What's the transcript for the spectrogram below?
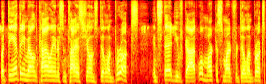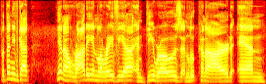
but De'Anthony Melton, Kyle Anderson, Tyus Jones, Dillon Brooks. Instead, you've got well Marcus Smart for Dillon Brooks, but then you've got you know Roddy and LaRavia and D Rose and Luke Kennard and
